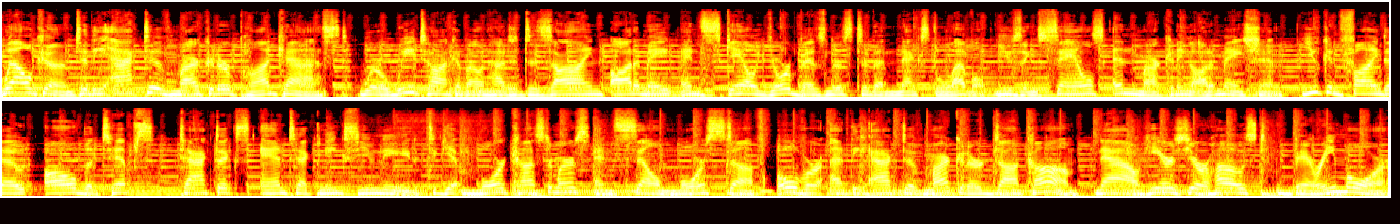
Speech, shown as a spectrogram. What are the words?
Welcome to the Active Marketer Podcast, where we talk about how to design, automate, and scale your business to the next level using sales and marketing automation. You can find out all the tips, tactics, and techniques you need to get more customers and sell more stuff over at theactivemarketer.com. Now, here's your host, Barry Moore.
